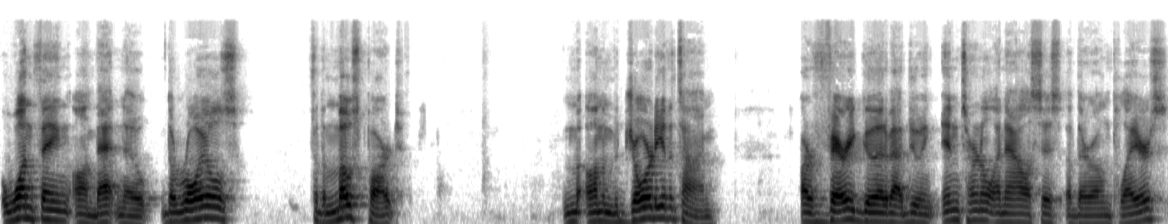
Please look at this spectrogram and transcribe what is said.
one thing on that note, the Royals, for the most part, on the majority of the time, are very good about doing internal analysis of their own players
